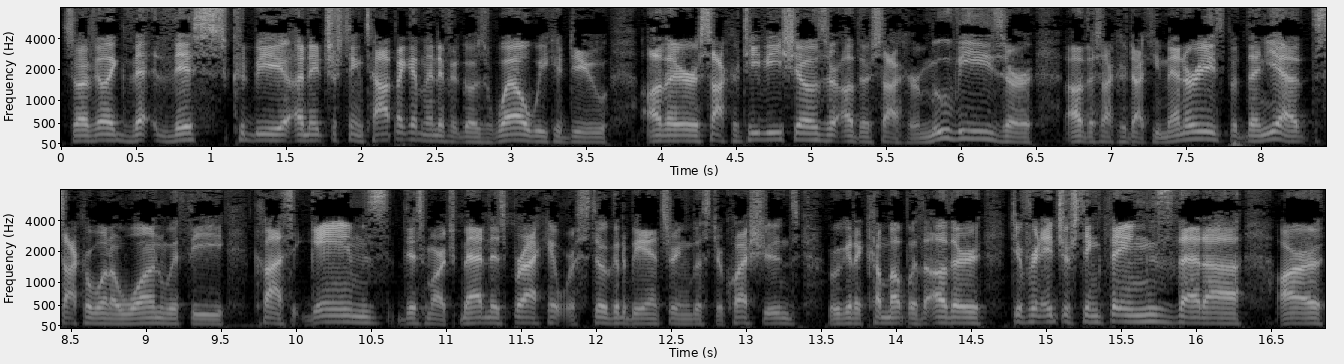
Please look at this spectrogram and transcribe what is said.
So I feel like that this could be an interesting topic, and then if it goes well, we could do other soccer TV shows or other soccer movies or other soccer documentaries. But then yeah, Soccer 101 with the classic games, this March Madness bracket, we're still going to be answering lister questions. We're going to come up with other different interesting things that uh, are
